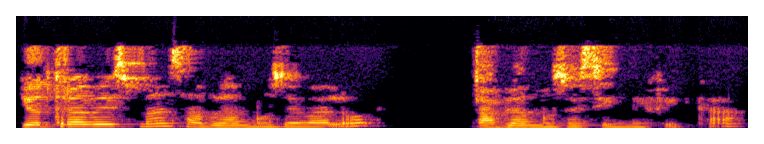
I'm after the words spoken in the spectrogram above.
Y otra vez más hablamos de valor. Hablamos de significado.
